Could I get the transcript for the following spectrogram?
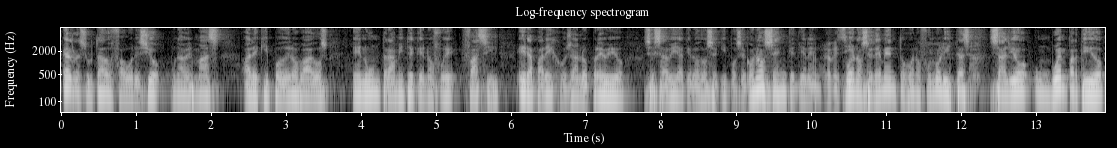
El resultado favoreció una vez más al equipo de los Vagos en un trámite que no fue fácil, era parejo ya en lo previo se sabía que los dos equipos se conocen, que tienen buenos elementos, buenos futbolistas. Salió un buen partido,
